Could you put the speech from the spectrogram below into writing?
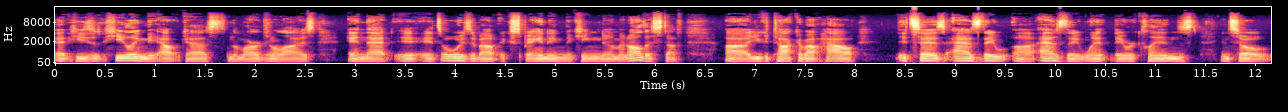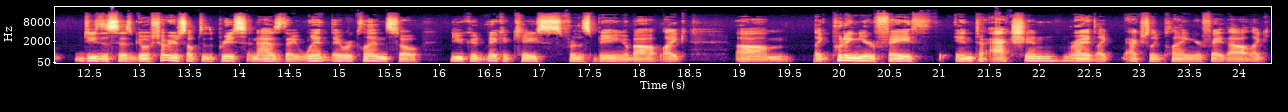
that he's healing the outcasts and the marginalized, and that it's always about expanding the kingdom and all this stuff. Uh, you could talk about how it says as they uh, as they went they were cleansed and so jesus says go show yourself to the priests and as they went they were cleansed so you could make a case for this being about like um, like putting your faith into action right like actually playing your faith out like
